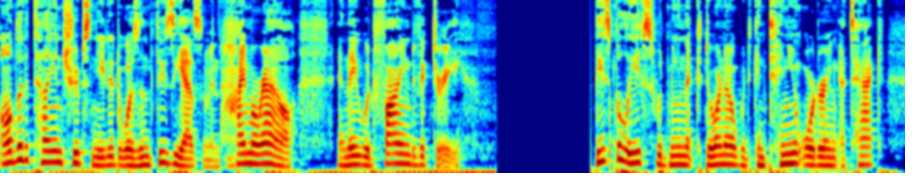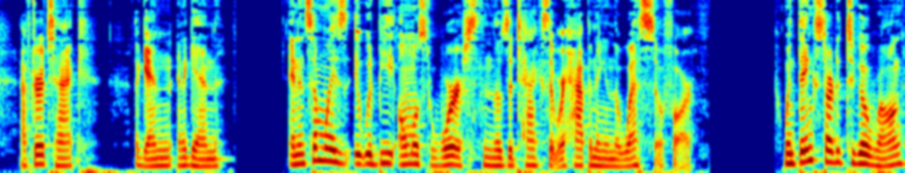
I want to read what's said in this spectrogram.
All that Italian troops needed was enthusiasm and high morale, and they would find victory. These beliefs would mean that Cadorna would continue ordering attack after attack, again and again, and in some ways it would be almost worse than those attacks that were happening in the West so far. When things started to go wrong,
